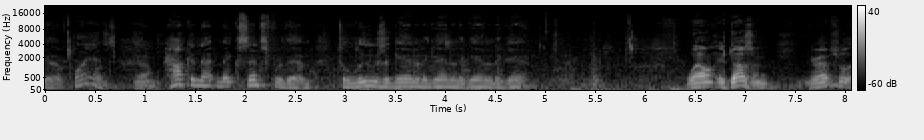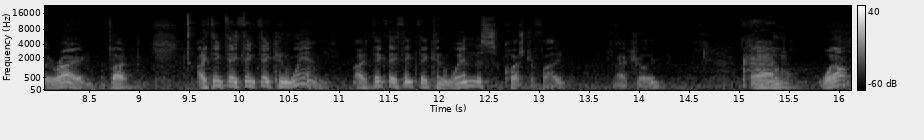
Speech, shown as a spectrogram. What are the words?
uh, plans. Yeah. How can that make sense for them to lose again and again and again and again? Well, it doesn't. You're absolutely right. But I think they think they can win. I think they think they can win this sequester fight, actually. And, well,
